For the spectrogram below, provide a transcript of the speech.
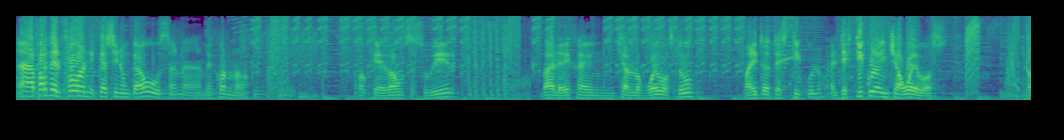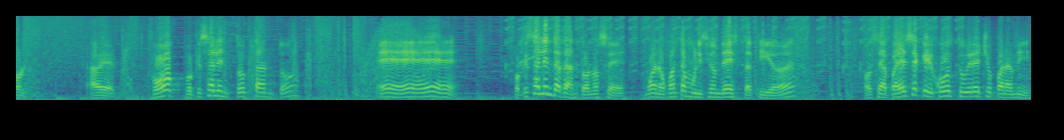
Ah, aparte el fuego casi nunca usa, nada, mejor no. Ok, vamos a subir. Vale, deja de hinchar los huevos tú. Malito testículo. El testículo hincha huevos. LOL. A ver. Fuck, ¿por qué todo tanto? Eh, eh, eh, eh. ¿Por qué salen tanto? No sé. Bueno, ¿cuánta munición de esta, tío, eh? O sea, parece que el juego estuviera hecho para mí.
